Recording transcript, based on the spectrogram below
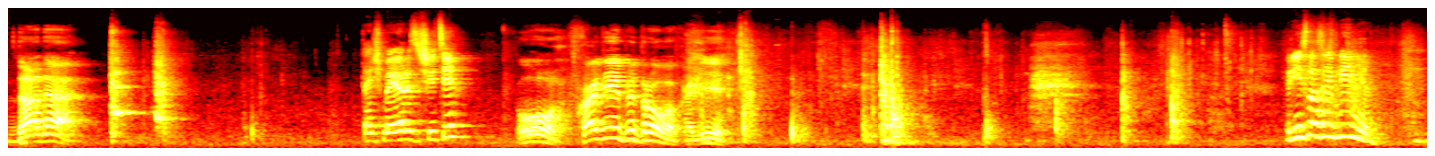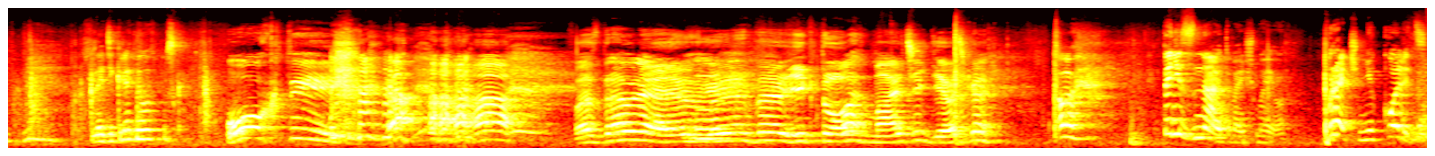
Да-да. Товарищ майор, разрешите? О, входи, Петрова, входи. Принесла заявление на декретный отпуск. Ух ты! Поздравляю! Это И кто? Мальчик, девочка? Ой, да не знаю, товарищ майор. Врач не колется,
